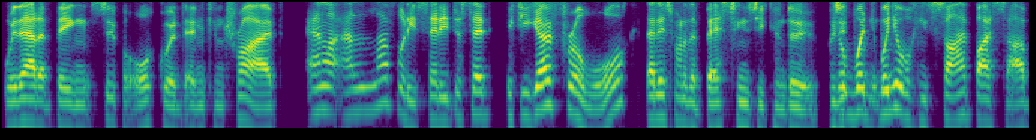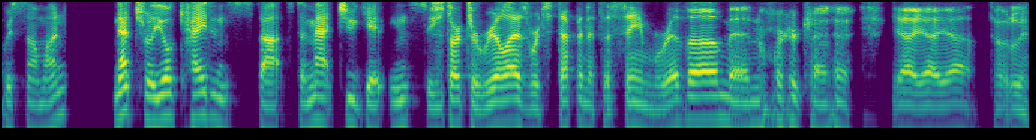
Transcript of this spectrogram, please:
without it being super awkward and contrived? And I, I love what he said. He just said, if you go for a walk, that is one of the best things you can do. Because when, when you're walking side by side with someone, naturally your cadence starts to match you get in sync start to realize we're stepping at the same rhythm and we're kind of yeah yeah yeah totally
